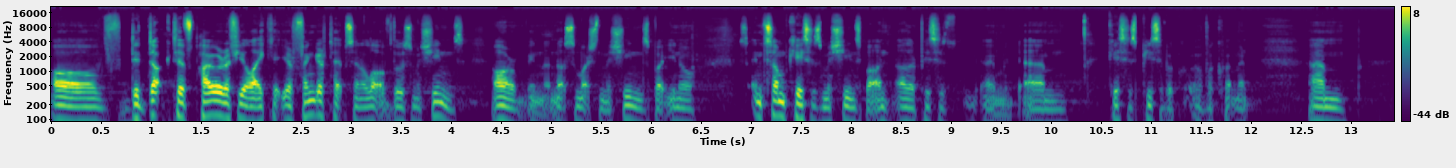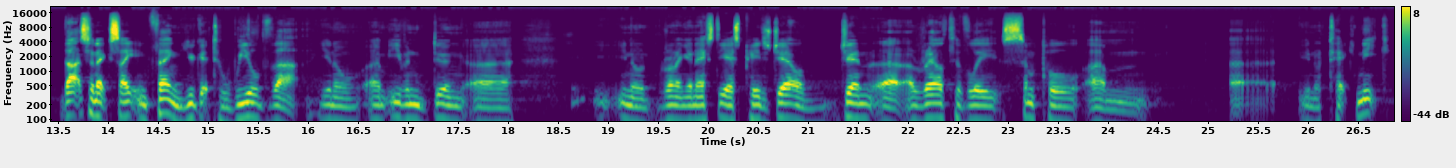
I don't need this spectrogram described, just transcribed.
of deductive power, if you like, at your fingertips in a lot of those machines, or not so much the machines, but you know, in some cases machines, but on other pieces um, um, cases piece of, of equipment. Um, that's an exciting thing. You get to wield that. You know, um, even doing, uh, you know, running an SDS page gel, gen, uh, a relatively simple, um, uh, you know, technique.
